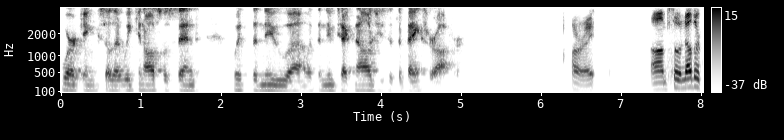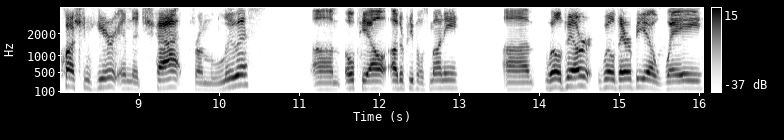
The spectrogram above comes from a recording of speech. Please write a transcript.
working so that we can also send with the new uh, with the new technologies that the banks are offering. All right. Um, so another question here in the chat from Lewis, um, OPL, other people's money. Um, will there will there be a way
